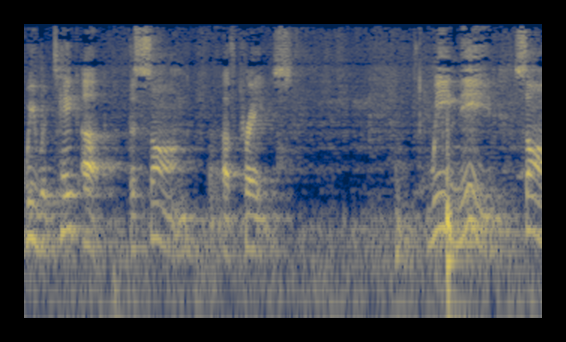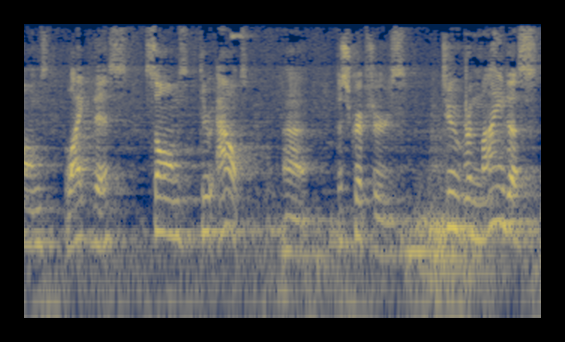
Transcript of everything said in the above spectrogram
we would take up the song of praise. We need psalms like this, psalms throughout uh, the scriptures, to remind us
